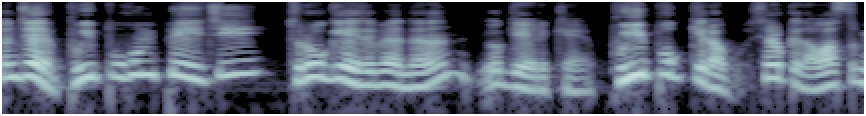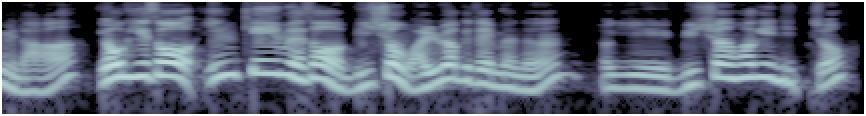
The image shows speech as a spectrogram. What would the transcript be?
현재 V4 홈페이지 들어오게 되면은 여기 이렇게 V 뽑기라고 새롭게 나왔습니다. 여기서 인게임에서 미션 완료하게 되면은 여기 미션 확인 있죠?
